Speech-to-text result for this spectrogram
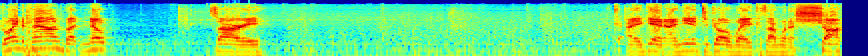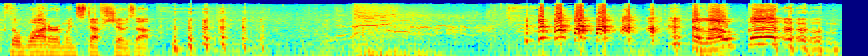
Going to pound, but nope. Sorry. Okay, Again, I need it to go away because I want to shock the water when stuff shows up. hello? hello? Boom!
